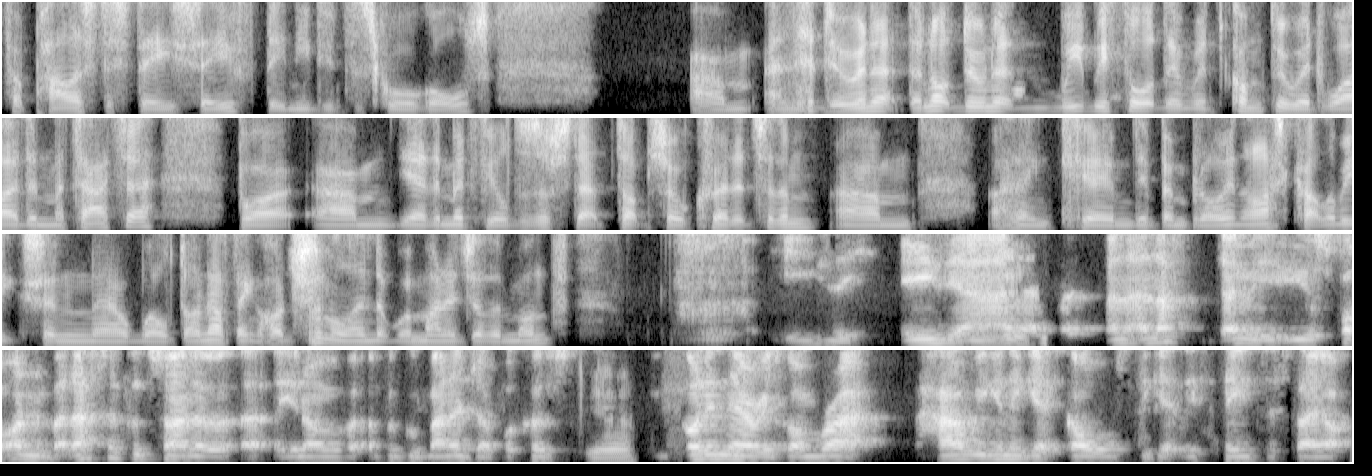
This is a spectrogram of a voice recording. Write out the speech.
for Palace to stay safe, they needed to score goals. Um, and they're doing it. They're not doing it. We, we thought they would come through Edouard and Mateta, but um, yeah, the midfielders have stepped up. So credit to them. Um, I think um, they've been brilliant the last couple of weeks, and uh, well done. I think Hodgson will end up with manager of the month easy, easy, easy. And, and, that's I mean you're spot on, but that's a good sign of uh, you know of, a good manager because yeah. he's gone in there, he's gone right. How are we going to get goals to get this team to stay up?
